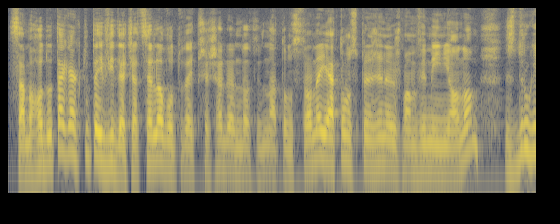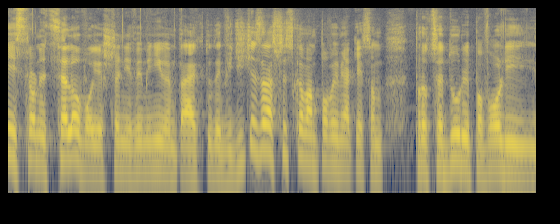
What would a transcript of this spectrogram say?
samochodu, tak jak tutaj widać, ja celowo tutaj przeszedłem do, na tą stronę, ja tą sprężynę już mam wymienioną, z drugiej strony celowo jeszcze nie wymieniłem, tak jak tutaj widzicie, zaraz wszystko Wam powiem, jakie są procedury powoli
